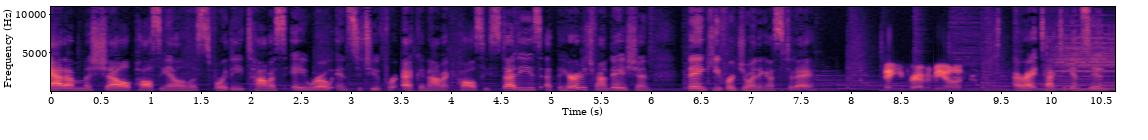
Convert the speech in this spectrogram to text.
Adam Michel, policy analyst for the Thomas A. Roe Institute for Economic Policy Studies at the Heritage Foundation. Thank you for joining us today. Thank you for having me on. All right, talk to you again soon.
